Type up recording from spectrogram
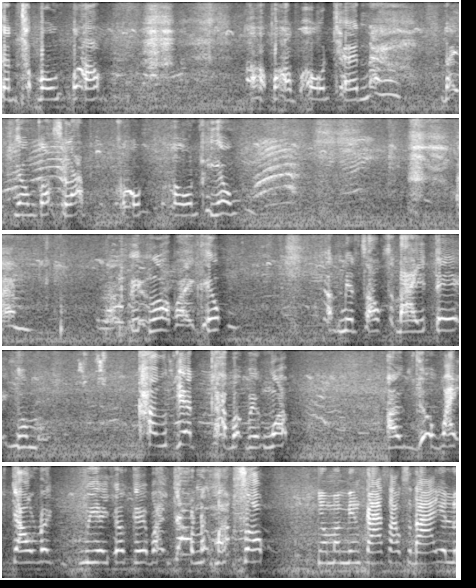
សិនត្បូងបបអបបងប្អូនច្រើនណាស់ដៃខ្ញុំក៏ស្លាប់កូនប្អូនខ្ញុំ បានឡើងវាងាប់ហើយខ្ញុំអត់មានសោកស្ដាយទេខ្ញុំខឹងទៀតថាបើវាងាប់ឲ្យយកវាយចោលដូចវាយកគេវាយចោលនឹងបាត់សពខ្ញុំមិនមានការសោកស្ដាយទេឮ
